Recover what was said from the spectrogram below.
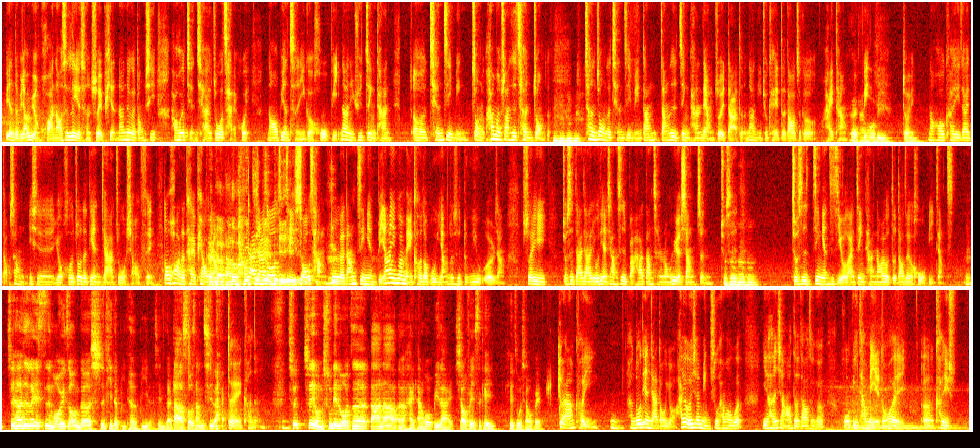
变得比较圆滑，然后是裂成碎片。那那个东西它会捡起来做彩绘，然后变成一个货币。那你去净滩，呃，前几名中，他们算是称重的，称重的前几名当当日净摊量最大的，那你就可以得到这个海滩货币。对，嗯、然后可以在岛上一些有合作的店家做消费，都画的太漂亮了，大家都自己收藏，对不对，当纪念币。然后因为每一颗都不一样，就是独一无二这样，所以就是大家有点像是把它当成荣誉的象征，就是就是纪念自己有来进滩，然后有得到这个货币这样子。嗯，所以它是类似某一种的实体的比特币了。现在大家收藏起来，对，可能。所以，所以我们书店如果真的大家拿呃海滩货币来消费，是可以可以做消费。对啊，可以。嗯，很多店家都有，还有一些民宿，他们会也很想要得到这个货币，他们也都会呃可以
